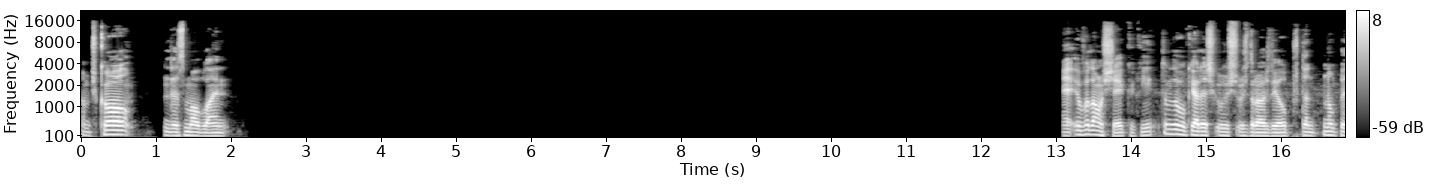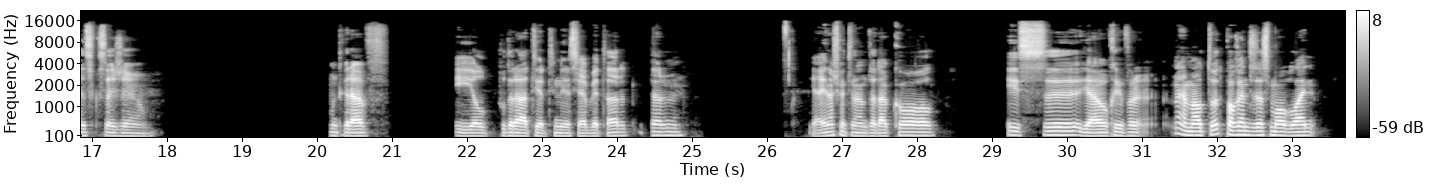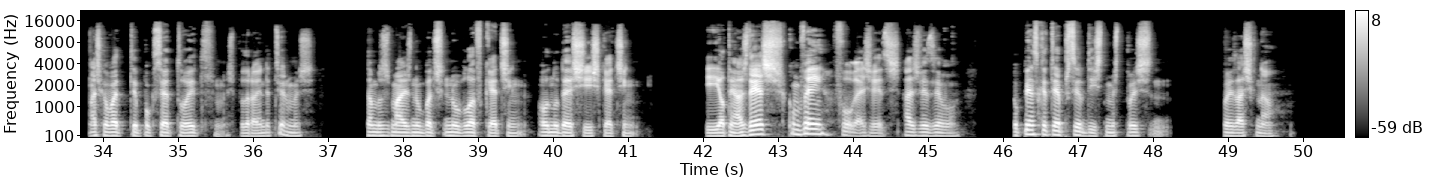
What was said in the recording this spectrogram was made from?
Vamos call the small blind. É, eu vou dar um check aqui. Estamos a bloquear as- os, os draws dele, portanto não penso que seja muito grave. E ele poderá ter tendência a betar turn. E nós continuamos a dar call. E se yeah, o River não é mal todo, para o range da Small Blind, acho que ele vai ter pouco 7-8, mas poderá ainda ter, mas estamos mais no, no bluff catching ou no 10x catching. E ele tem às 10, como vem, fogo às vezes. Às vezes eu, eu penso que até percebo disto, mas depois, depois acho que não.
